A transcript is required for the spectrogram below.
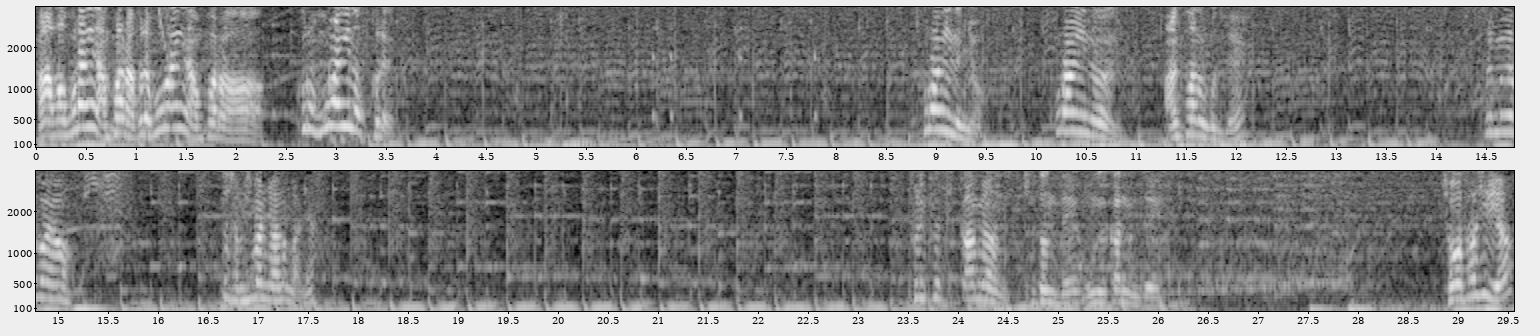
아, 아, 호랑이는 안 팔아. 그래, 호랑이는 안 팔아. 그럼 호랑이는, 그래. 호랑이는요? 호랑이는 안 파는 건데? 설명해봐요. 또 잠시만요 하는 거 아니야? 프리패스 까면 주던데 오늘 깠는데 저거 사실이야?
